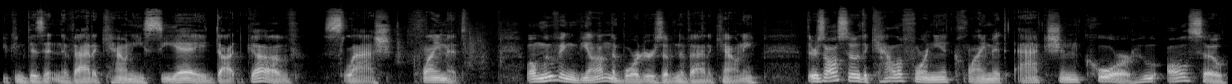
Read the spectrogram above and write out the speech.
you can visit nevadacountyca.gov slash climate. Well, moving beyond the borders of Nevada County, there's also the California Climate Action Corps, who also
